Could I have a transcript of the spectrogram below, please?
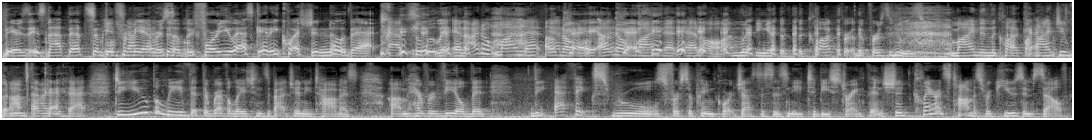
there's it's not that simple it's for me ever. Simple. So before you ask any question, know that. Absolutely, and I don't mind that at okay, all. Okay. I don't mind that at all. I'm looking at the, the clock for the person who is minding the clock okay. behind you, but I'm fine with that. Do you believe that the revelations about Ginni Thomas um, have revealed that the ethics rules for Supreme Court justices need to be strengthened. Should Clarence Thomas recuse himself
